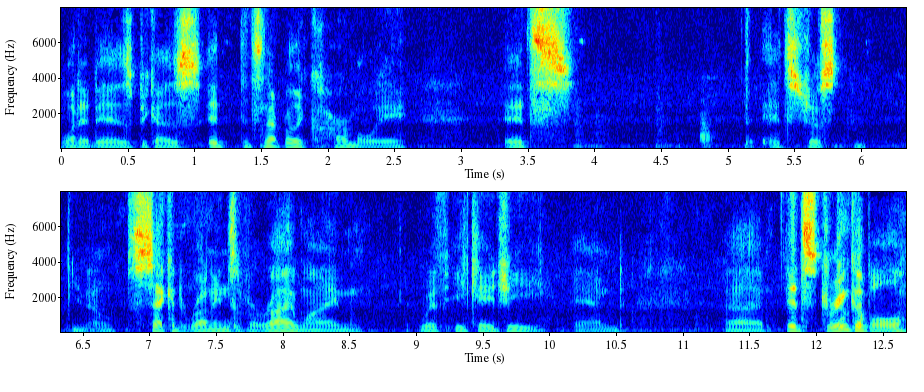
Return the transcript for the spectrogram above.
what it is because it, it's not really caramely. It's it's just you know second runnings of a rye wine with EKG, and uh, it's drinkable,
